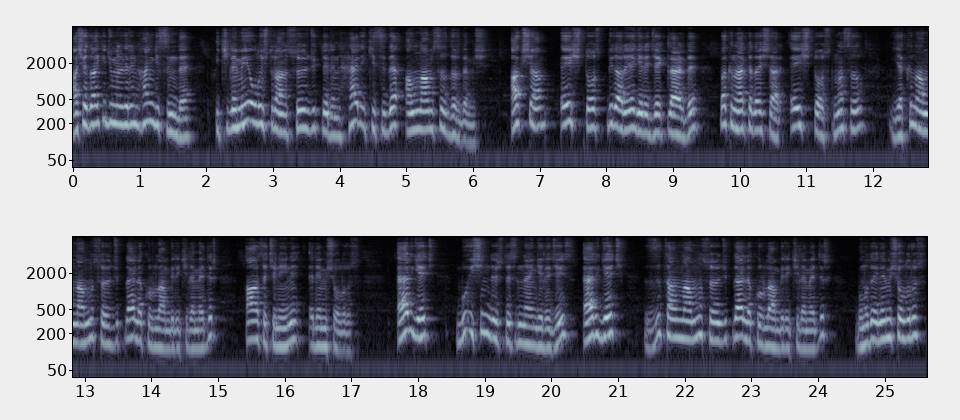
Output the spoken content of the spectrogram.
Aşağıdaki cümlelerin hangisinde ikilemeyi oluşturan sözcüklerin her ikisi de anlamsızdır demiş. Akşam eş dost bir araya geleceklerdi. Bakın arkadaşlar eş dost nasıl yakın anlamlı sözcüklerle kurulan bir ikilemedir. A seçeneğini elemiş oluruz. Er geç bu işin de üstesinden geleceğiz. Er geç zıt anlamlı sözcüklerle kurulan bir ikilemedir. Bunu da elemiş oluruz.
